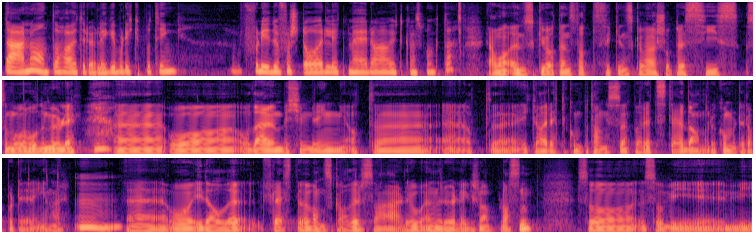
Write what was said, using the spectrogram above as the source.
det er noe annet å ha et rørleggerblikk på ting. Fordi du forstår litt mer av utgangspunktet. ja, Man ønsker jo at den statistikken skal være så presis som overhodet mulig. Eh, og, og det er jo en bekymring at, uh, at uh, ikke har rett kompetanse på rett sted da, når det kommer til rapporteringen her. Mm. Eh, og i de aller fleste vannskader så er det jo en rørlegger som er på plassen. Så, så vi, vi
